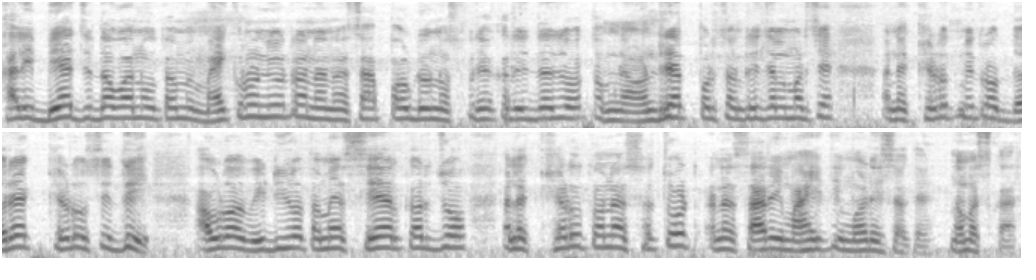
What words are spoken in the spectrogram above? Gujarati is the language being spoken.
ખાલી બે જ દવાનું તમે માઇક્રોન્યુટન અને સાપ પાવડરનો સ્પ્રે કરી દેજો. તમને હંડ્રેડ પર્સન્ટ રિઝલ્ટ મળશે. અને ખેડૂત મિત્રો, દરેક ખેડૂત સુધી આવડો વીડિયો તમે શેર કરજો. એટલે ખેડૂતોને સચોટ અને સારી માહિતી મળી શકે. નમસ્કાર.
